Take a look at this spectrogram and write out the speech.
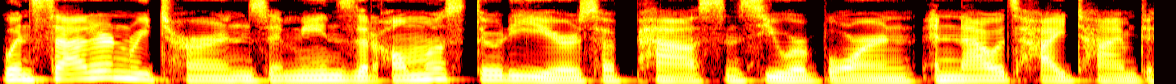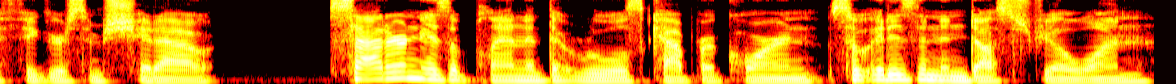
When Saturn returns, it means that almost 30 years have passed since you were born, and now it's high time to figure some shit out. Saturn is a planet that rules Capricorn, so it is an industrial one.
